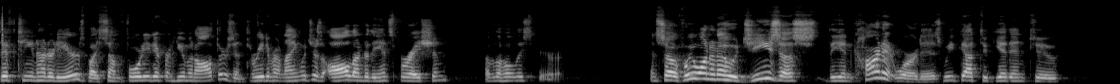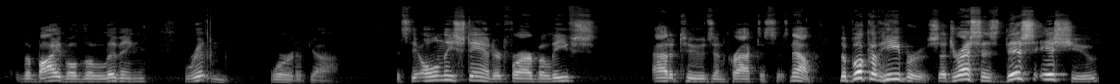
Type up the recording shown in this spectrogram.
1,500 years by some 40 different human authors in three different languages, all under the inspiration of the Holy Spirit. And so, if we want to know who Jesus, the incarnate Word, is, we've got to get into the Bible, the living, written Word of God. It's the only standard for our beliefs, attitudes, and practices. Now, the book of Hebrews addresses this issue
